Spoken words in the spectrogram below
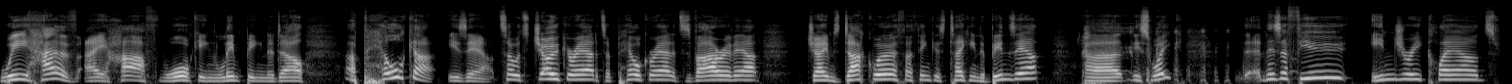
We have a half walking, limping Nadal. Opelka is out. So it's Joker out, it's Opelka out, it's Zverev out. James Duckworth, I think, is taking the bins out uh, this week. There's a few injury clouds.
